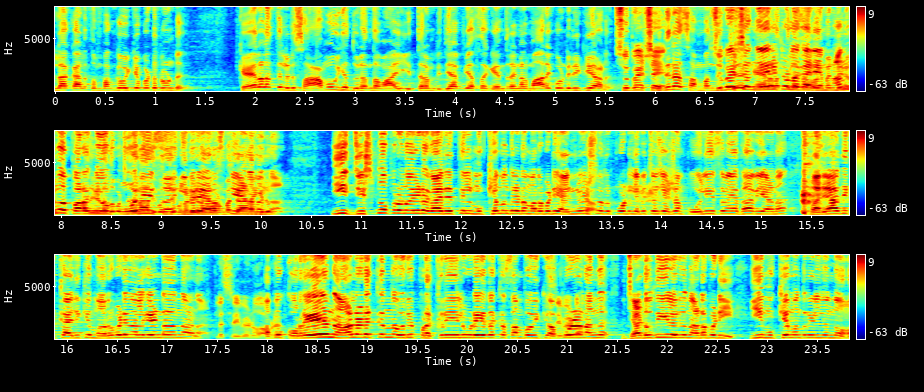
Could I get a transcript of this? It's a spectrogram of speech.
എല്ലാ കാലത്തും പങ്കുവയ്ക്കപ്പെട്ടിട്ടുണ്ട്. കേരളത്തിൽ ഒരു സാമൂഹ്യ ദുരന്തമായി ഇത്തരം വിദ്യാഭ്യാസ കേന്ദ്രങ്ങൾ മാറിക്കൊണ്ടിരിക്കുകയാണ്. ഇതിനെ സംബന്ധിച്ച് സുബേഷ് നേരിട്ടുള്ള കാര്യം അങ്ങ് പറഞ്ഞു പോലീസ് ഇവരെ മുന്നണി അറസ്റ്റ് ചെയ്യണമെന്ന് ഈ ജിഷ്ണു പ്രണോയിയുടെ കാര്യത്തിൽ മുഖ്യമന്ത്രിയുടെ മറുപടി അന്വേഷണ റിപ്പോർട്ട് ലഭിച്ച ശേഷം പോലീസ് മേധാവിയാണ് പരാതിക്കാരിക്ക് മറുപടി നൽകേണ്ടതെന്നാണ്. അപ്പോൾ ശ്രീവേണു അപ്പൊ കുറെ നാളെടുക്കുന്ന ഒരു പ്രക്രിയയിലൂടെ ഇതൊക്കെ സംഭവിക്കും. അപ്പോഴാണ് അങ്ങ് ജടുതിയിൽ ഒരു നടപടി ഈ മുഖ്യമന്ത്രിയിൽ നിന്നോ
